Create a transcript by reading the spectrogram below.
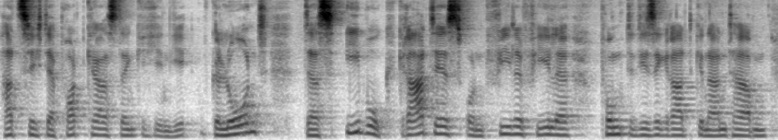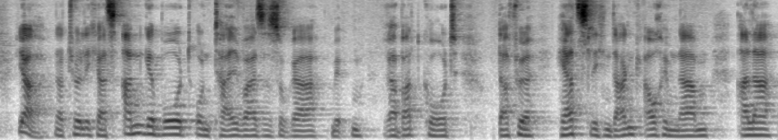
hat sich der Podcast, denke ich, gelohnt das E-Book gratis und viele, viele Punkte, die Sie gerade genannt haben, ja, natürlich als Angebot und teilweise sogar mit einem Rabattcode. Dafür herzlichen Dank auch im Namen aller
